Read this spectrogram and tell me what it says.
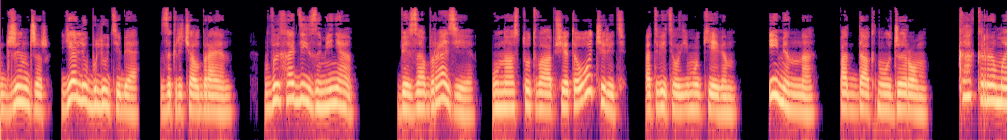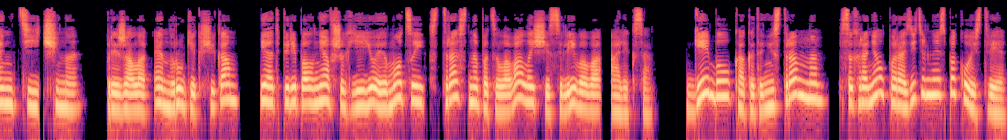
Джинджер, я люблю тебя, закричал Брайан. Выходи за меня. Безобразие. У нас тут вообще-то очередь, ответил ему Кевин. Именно, поддакнул Джером. Как романтично, прижала Эн руки к щекам и от переполнявших ее эмоций страстно поцеловала счастливого Алекса. Гейбл, как это ни странно, сохранял поразительное спокойствие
